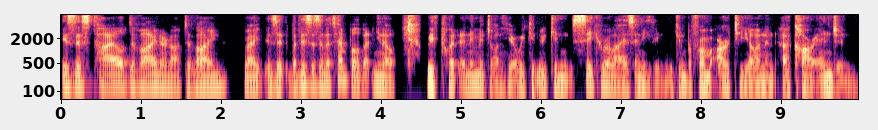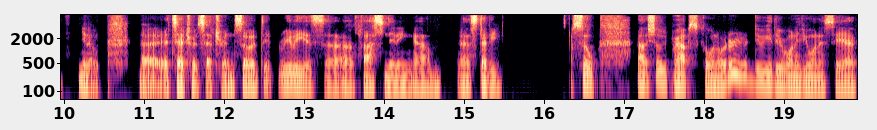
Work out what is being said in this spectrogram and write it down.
Is this tile divine or not divine? right? Is it but this isn't a temple but you know we've put an image on here. We can we can sacralize anything. We can perform arti on an, a car engine you know uh, et cetera et cetera. And so it, it really is a fascinating um, uh, study. So uh, shall we perhaps go in order? Do either one of you want to say a,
